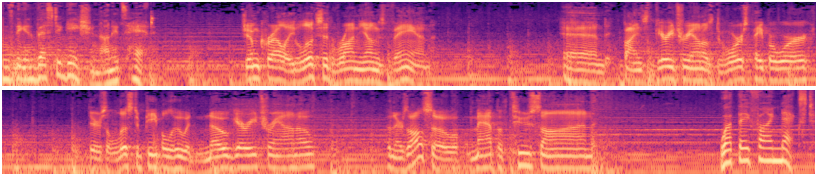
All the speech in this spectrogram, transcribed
The investigation on its head. Jim Crowley looks at Ron Young's van and finds Gary Triano's divorce paperwork. There's a list of people who would know Gary Triano. And there's also a map of Tucson. What they find next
